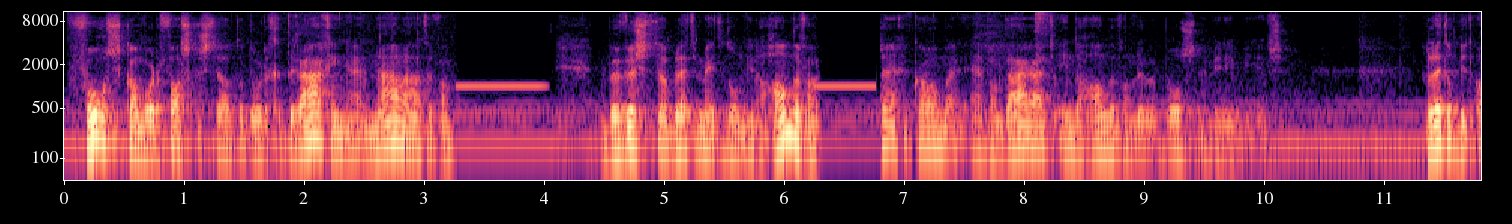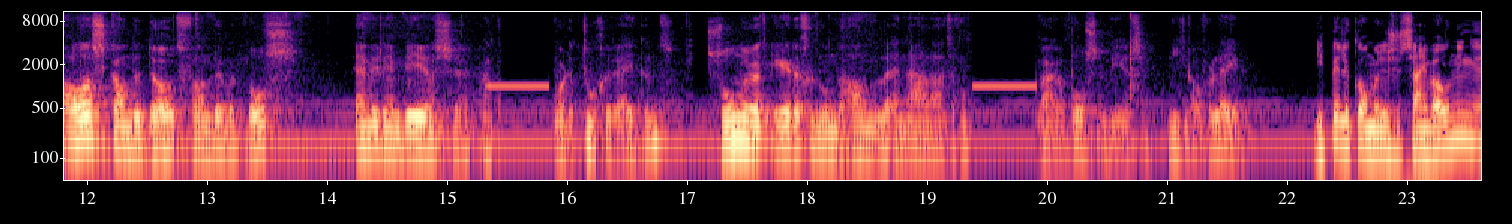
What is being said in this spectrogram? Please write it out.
Vervolgens kan worden vastgesteld dat door de gedragingen en nalaten van de bewuste tabletten methadon in de handen van zijn gekomen en van daaruit in de handen van Lubbert Bos en Willem Berendsen. Gelet op dit alles kan de dood van Lubbert Bos en Willem Berendsen aan worden toegerekend. Zonder het eerder genoemde handelen en nalaten van waren Bos en Berendsen niet overleden. Die pillen komen dus uit zijn woning, uh,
